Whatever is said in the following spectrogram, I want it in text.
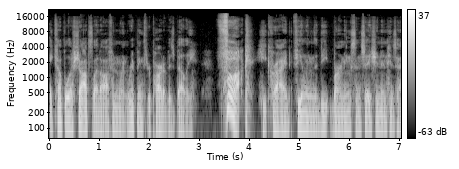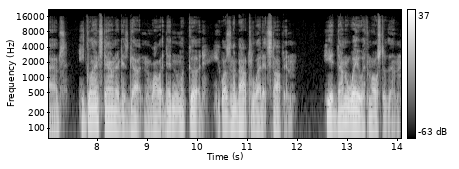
A couple of shots let off and went ripping through part of his belly. Fuck! he cried, feeling the deep burning sensation in his abs. He glanced down at his gut, and while it didn't look good, he wasn't about to let it stop him. He had done away with most of them.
